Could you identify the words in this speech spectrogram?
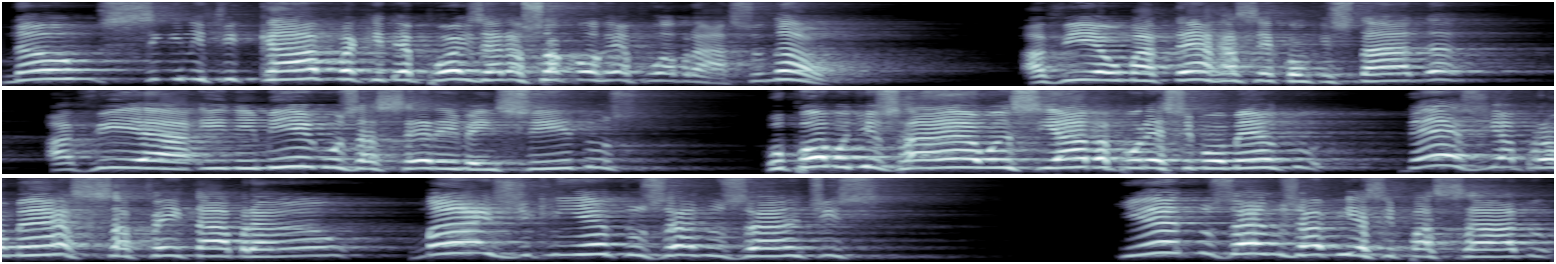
não significava que depois era só correr para o abraço, não. Havia uma terra a ser conquistada, havia inimigos a serem vencidos, o povo de Israel ansiava por esse momento desde a promessa feita a Abraão, mais de 500 anos antes. 500 anos já havia se passado,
